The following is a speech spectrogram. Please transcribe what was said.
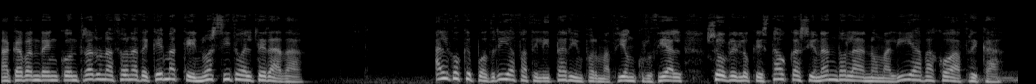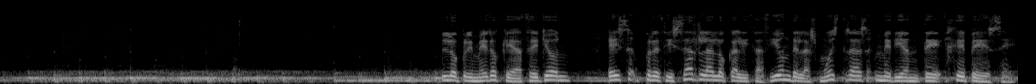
acaban de encontrar una zona de quema que no ha sido alterada. Algo que podría facilitar información crucial sobre lo que está ocasionando la anomalía bajo África. Lo primero que hace John es precisar la localización de las muestras mediante GPS.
